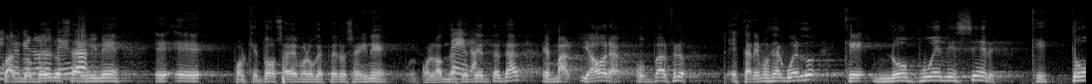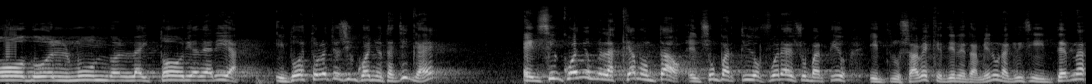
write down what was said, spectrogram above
cuando Pedro Sainés, eh, eh, porque todos sabemos lo que es Pedro Sainés, con la onda 70 y tal, es malo. Y ahora, con Alfredo, estaremos de acuerdo que no puede ser que todo el mundo en la historia de Aría, y todo esto lo ha hecho cinco años esta chica, ¿eh? En cinco años me las que ha montado, en su partido, fuera de su partido, y tú sabes que tiene también una crisis interna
